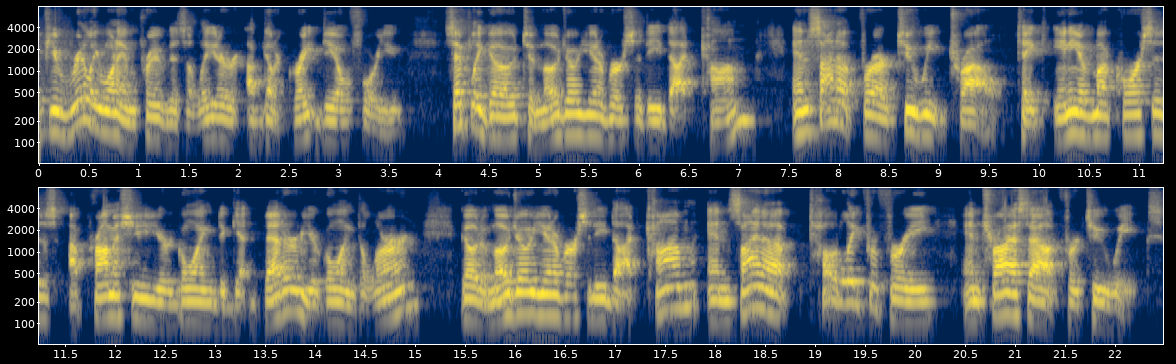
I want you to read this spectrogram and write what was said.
If you really want to improve as a leader, I've got a great deal for you. Simply go to mojouniversity.com and sign up for our two week trial. Take any of my courses. I promise you, you're going to get better. You're going to learn. Go to mojouniversity.com and sign up totally for free and try us out for two weeks.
